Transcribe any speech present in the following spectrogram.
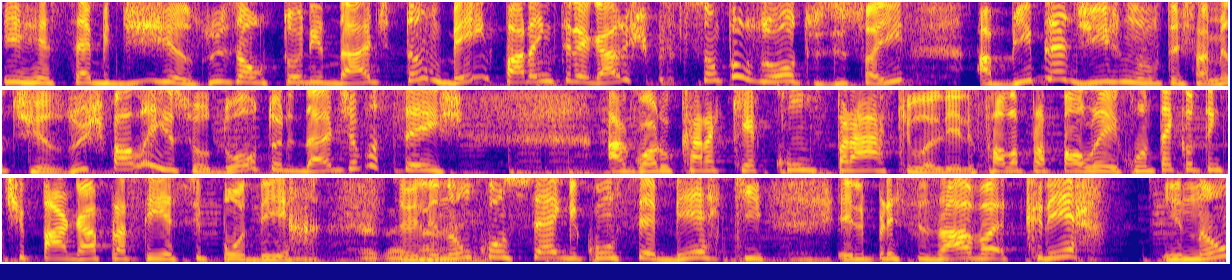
e recebe de Jesus a autoridade também para entregar o Espírito Santo aos outros. Isso aí, a Bíblia diz no Novo Testamento, Jesus fala isso, eu dou autoridade a vocês. Agora o cara quer comprar aquilo ali, ele fala para Paulo, ei, quanto é que eu tenho que te pagar para ter esse poder? Exatamente. Ele não consegue conceber que ele precisava crer e não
